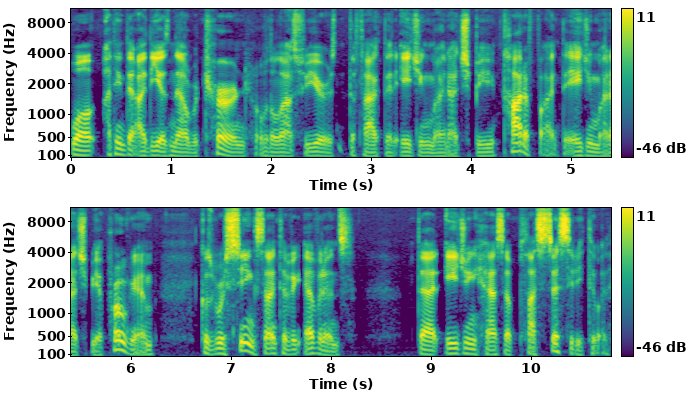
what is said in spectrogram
Well, I think that idea has now returned over the last few years, the fact that aging might actually be codified, that aging might actually be a program, because we're seeing scientific evidence that aging has a plasticity to it,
